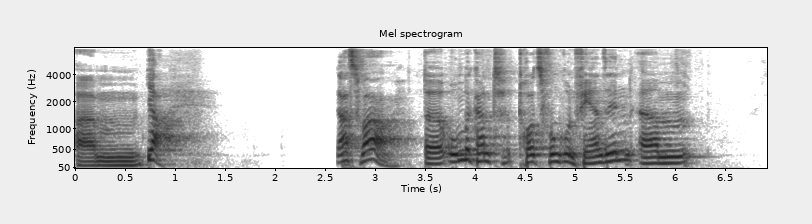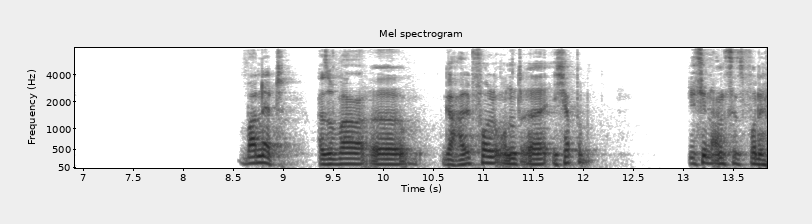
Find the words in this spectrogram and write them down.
Ähm, ja, das war äh, unbekannt trotz Funk und Fernsehen. Ähm, war nett. Also war äh, gehaltvoll und äh, ich habe ein bisschen Angst jetzt vor dem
